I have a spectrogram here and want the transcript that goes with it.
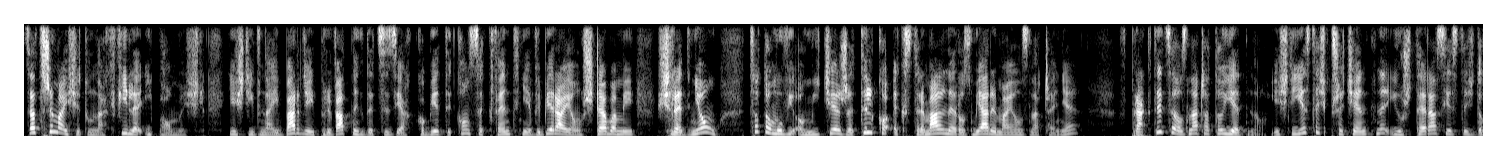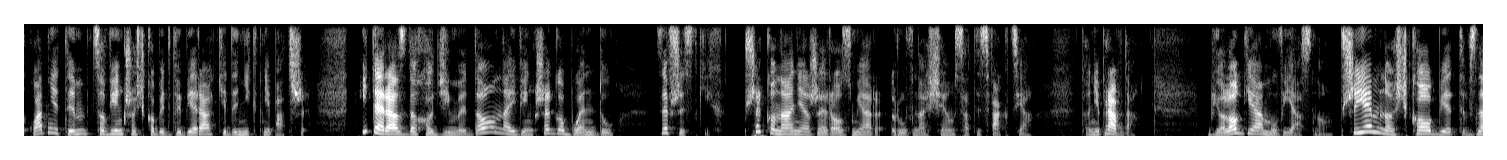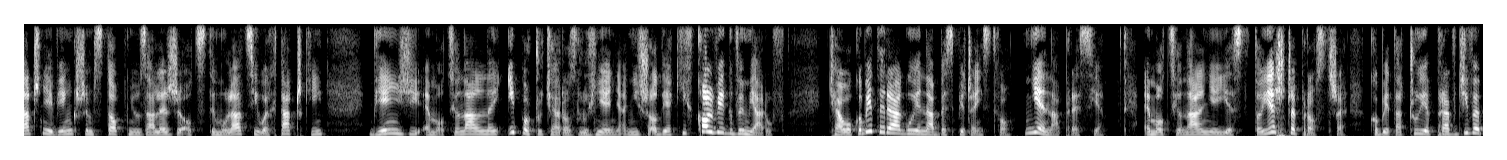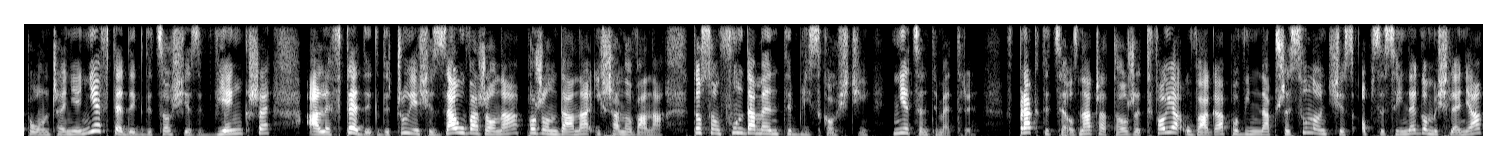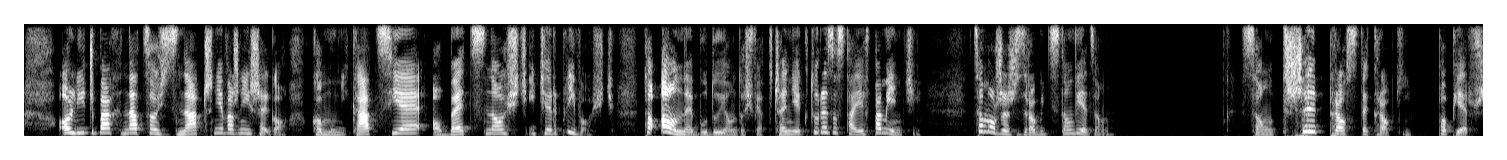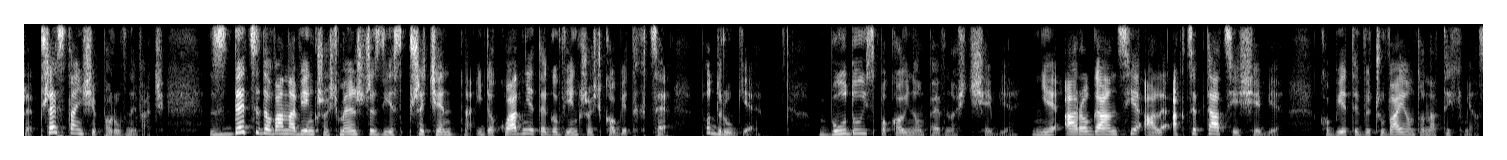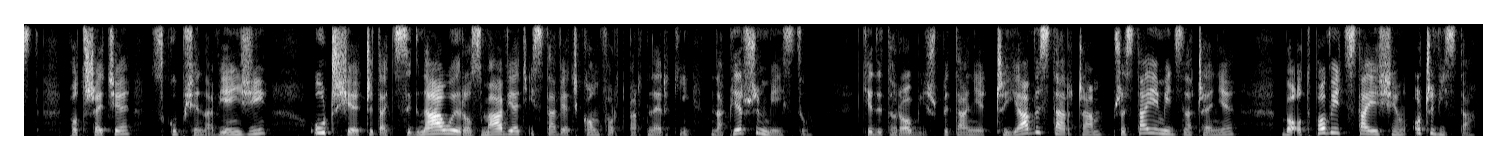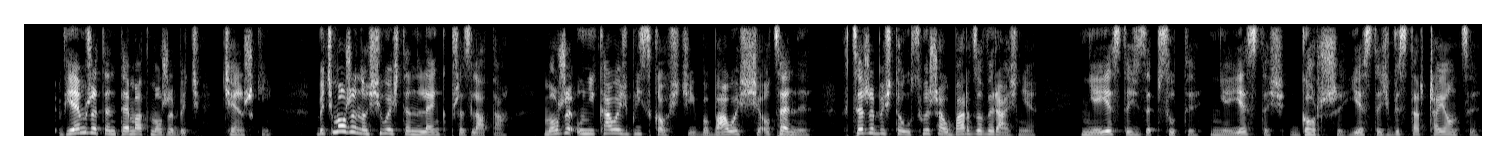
Zatrzymaj się tu na chwilę i pomyśl. Jeśli w najbardziej prywatnych decyzjach kobiety konsekwentnie wybierają szczebami średnią, co to mówi o micie, że tylko ekstremalne rozmiary mają znaczenie? W praktyce oznacza to jedno: jeśli jesteś przeciętny, już teraz jesteś dokładnie tym, co większość kobiet wybiera, kiedy nikt nie patrzy. I teraz dochodzimy do największego błędu ze wszystkich przekonania, że rozmiar równa się satysfakcja. To nieprawda. Biologia mówi jasno: przyjemność kobiet w znacznie większym stopniu zależy od stymulacji łechtaczki, więzi emocjonalnej i poczucia rozluźnienia niż od jakichkolwiek wymiarów. Ciało kobiety reaguje na bezpieczeństwo, nie na presję. Emocjonalnie jest to jeszcze prostsze. Kobieta czuje prawdziwe połączenie nie wtedy, gdy coś jest większe, ale wtedy, gdy czuje się zauważona, pożądana i szanowana. To są fundamenty bliskości, nie centymetry. W praktyce oznacza to, że Twoja uwaga powinna przesunąć się z obsesyjnego myślenia o liczbach na coś znacznie ważniejszego komunikację, obecność i cierpliwość. To one budują doświadczenie, które zostaje w Co możesz zrobić z tą wiedzą? Są trzy proste kroki. Po pierwsze, przestań się porównywać. Zdecydowana większość mężczyzn jest przeciętna i dokładnie tego większość kobiet chce. Po drugie, buduj spokojną pewność siebie. Nie arogancję, ale akceptację siebie. Kobiety wyczuwają to natychmiast. Po trzecie, skup się na więzi. Ucz się czytać sygnały, rozmawiać i stawiać komfort partnerki na pierwszym miejscu. Kiedy to robisz, pytanie, czy ja wystarczam, przestaje mieć znaczenie – bo odpowiedź staje się oczywista. Wiem, że ten temat może być ciężki. Być może nosiłeś ten lęk przez lata. Może unikałeś bliskości, bo bałeś się oceny. Chcę, żebyś to usłyszał bardzo wyraźnie. Nie jesteś zepsuty, nie jesteś gorszy, jesteś wystarczający.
